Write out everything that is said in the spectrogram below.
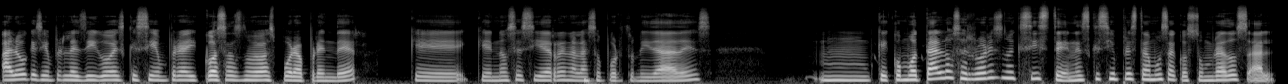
algo que siempre les digo es que siempre hay cosas nuevas por aprender, que, que no se cierren a las oportunidades, mm, que como tal los errores no existen, es que siempre estamos acostumbrados al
